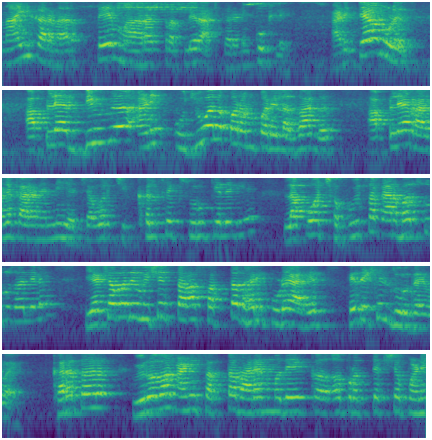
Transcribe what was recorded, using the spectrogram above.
नाही करणार ते महाराष्ट्रातले राजकारणी कुठले? आणि त्यामुळेच आपल्या दिव्य आणि उज्ज्वल परंपरेला जागत आपल्या राजकारण्यांनी याच्यावर चिखलफेक सुरू केलेली आहे लपवा छपवीचा कारभार सुरू झालेला आहे. याच्यामध्ये विशेषतः सत्ताधारी पुढे आहेत हे देखील दुर्दैव आहे. खरं तर विरोधक आणि सत्ताधाऱ्यांमध्ये एक अप्रत्यक्षपणे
